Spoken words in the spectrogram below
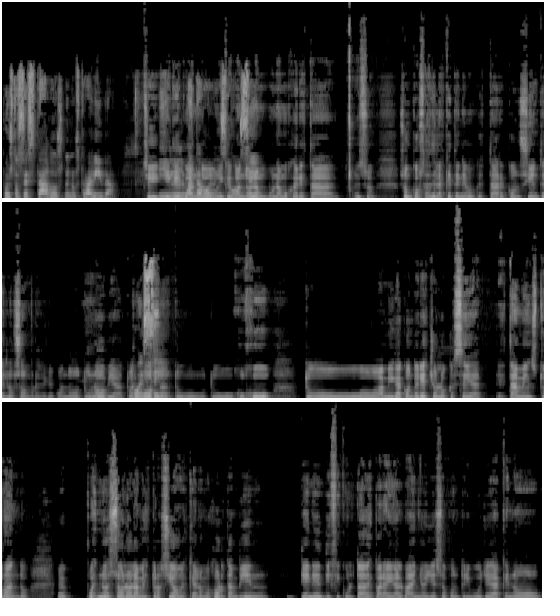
por estos estados de nuestra vida. Sí, y, que cuando, y que cuando una mujer está... Eso, son cosas de las que tenemos que estar conscientes los hombres, de que cuando tu novia, tu pues esposa, tu, tu juju, tu amiga con derecho, lo que sea, está menstruando, eh, pues no es solo la menstruación, es que a lo mejor también tiene dificultades para ir al baño y eso contribuye a que no,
